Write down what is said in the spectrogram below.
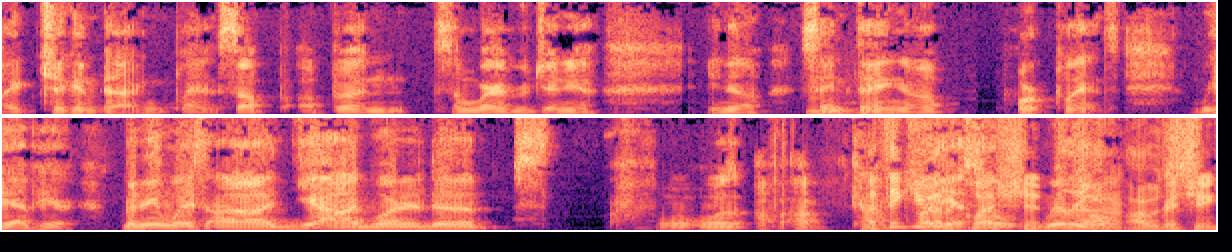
like chicken packing plants up up in somewhere in Virginia. You know, same Mm-hmm. thing. Uh, pork plants we have here. But anyways, uh, yeah, I wanted to. What was I, I, I think you oh, had a yeah, so question, really, uh, I was, Richie.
